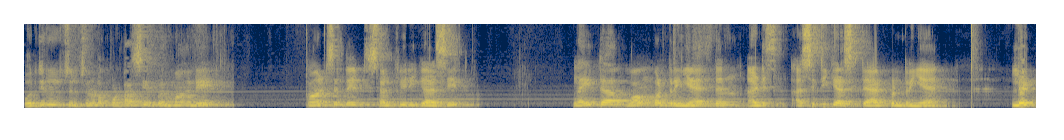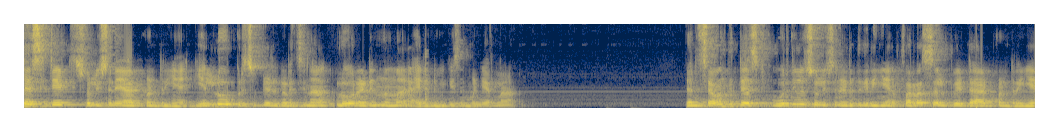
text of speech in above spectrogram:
Original solution of potassium permanganate, concentrate sulfuric acid, லைட்டாக வார்ம் பண்ணுறீங்க தென் அடிஸ் அசிட்டிக் ஆசிட் ஆட் பண்ணுறீங்க லெட் சொல்யூஷனே ஆட் பண்ணுறீங்க எல்லோ பிரிசிபிடேட் கிடச்சுன்னா குளோரைடுன்னு நம்ம ஐடென்டிஃபிகேஷன் பண்ணிடலாம். Then seventh test original solution எடுத்துக்கிறீங்க. ஃபெரஸ் சல்ஃபேட் ஆட் பண்ணுறீங்க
